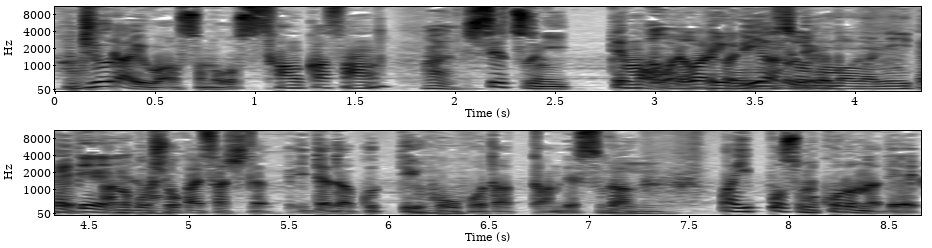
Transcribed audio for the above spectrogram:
はい、従来はその参加さん、はい、施設に行って、まあ、我々がリアルでえあのご紹介させていただくっていう方法だったんですが、うん、まあ、一方、そのコロナで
